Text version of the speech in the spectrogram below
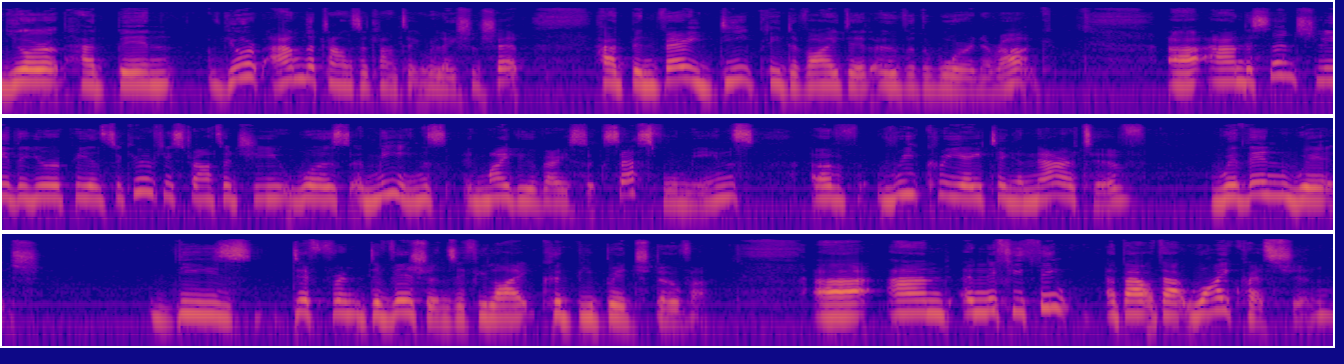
Europe had been, Europe and the transatlantic relationship had been very deeply divided over the war in Iraq. Uh, and essentially, the European security strategy was a means, in my view, a very successful means, of recreating a narrative within which these different divisions, if you like, could be bridged over. Uh, and, and if you think about that why question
